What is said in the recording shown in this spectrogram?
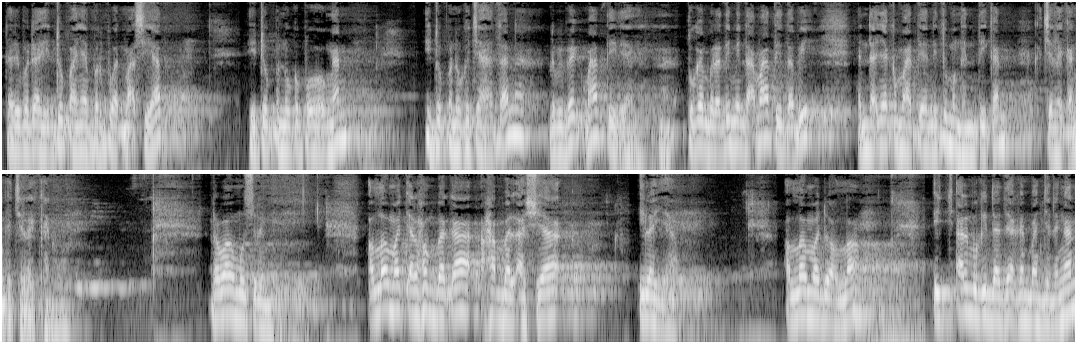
Daripada hidup hanya berbuat maksiat Hidup penuh kebohongan Hidup penuh kejahatan lebih baik mati dia. Bukan berarti minta mati tapi hendaknya kematian itu menghentikan kejelekan-kejelekan. Rawahu Muslim. Allah majal hubbaka habbal asya ilayya. Allah madu Allah ij'al mungkin dadi akan panjenengan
